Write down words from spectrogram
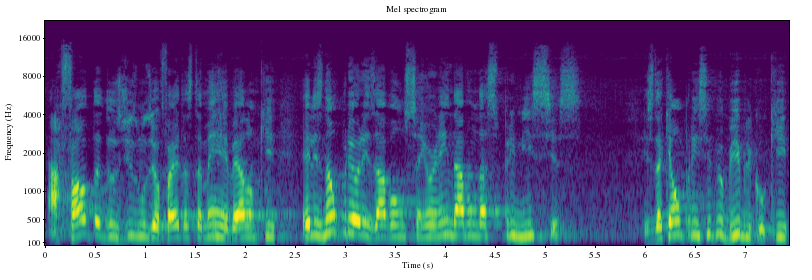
A falta dos dízimos e ofertas também revelam que eles não priorizavam o Senhor nem davam das primícias. Isso daqui é um princípio bíblico que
